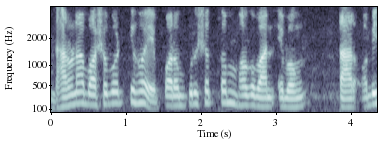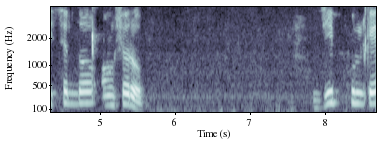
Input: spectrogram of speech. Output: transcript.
ধারণা বশবর্তী হয়ে পরম পুরুষোত্তম ভগবান এবং তার অবিচ্ছেদ্য অংশরূপ জীবকুলকে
